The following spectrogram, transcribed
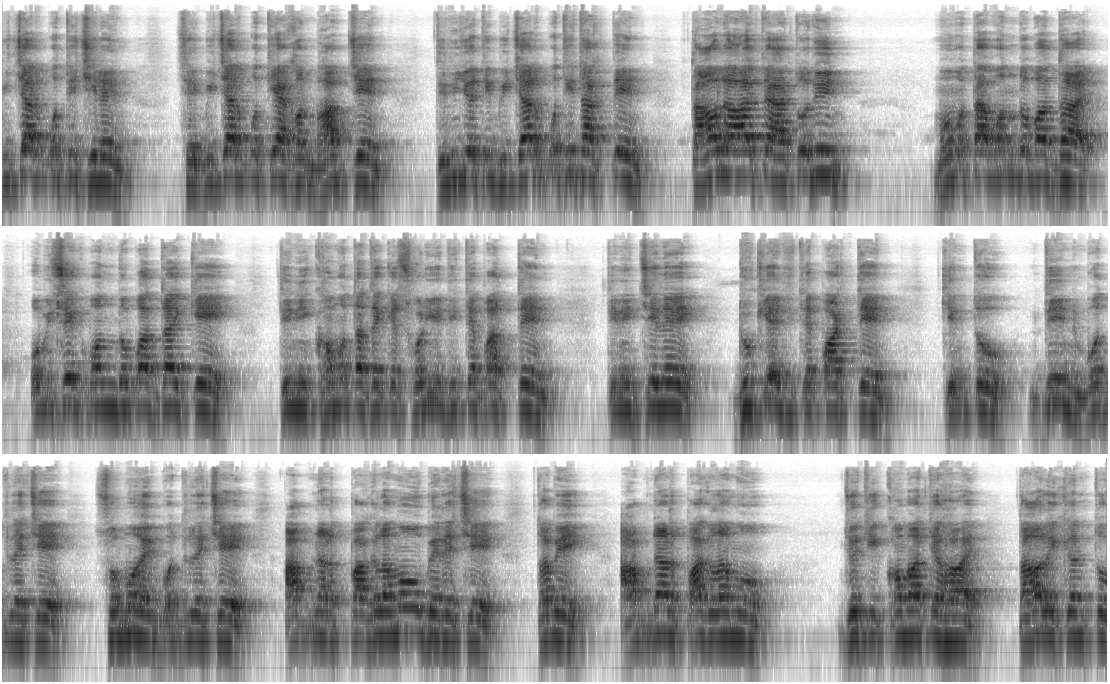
বিচারপতি ছিলেন সেই বিচারপতি এখন ভাবছেন, তিনি যদি বিচারপতি থাকতেন, তাহলে হয়তো এতদিন মমতা বন্দ্যোপাধ্যায়, অভিষেক বন্দ্যোপাধ্যায়কে তিনি ক্ষমতা থেকে সরিয়ে দিতে পারতেন, তিনি জেলে ঢুকিয়ে দিতে পারতেন, কিন্তু দিন বদলেছে, সময় বদলেছে, আপনার পাগলামোও বেড়েছে। তবে আপনার পাগলামো যদি কমাতে হয়, তাহলে কিন্তু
